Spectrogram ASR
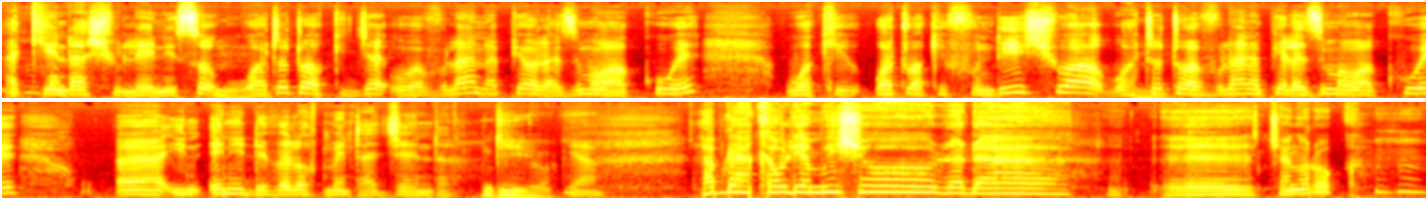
akienda shuleni so mm. watoto wakija, wavulana pia lazima wakue waki, watu wakifundishwa watoto wavulana pia lazima wakue uh, in any development agenda ndio yeah. labda kauli ya mwisho dada eh, changorok mm-hmm.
